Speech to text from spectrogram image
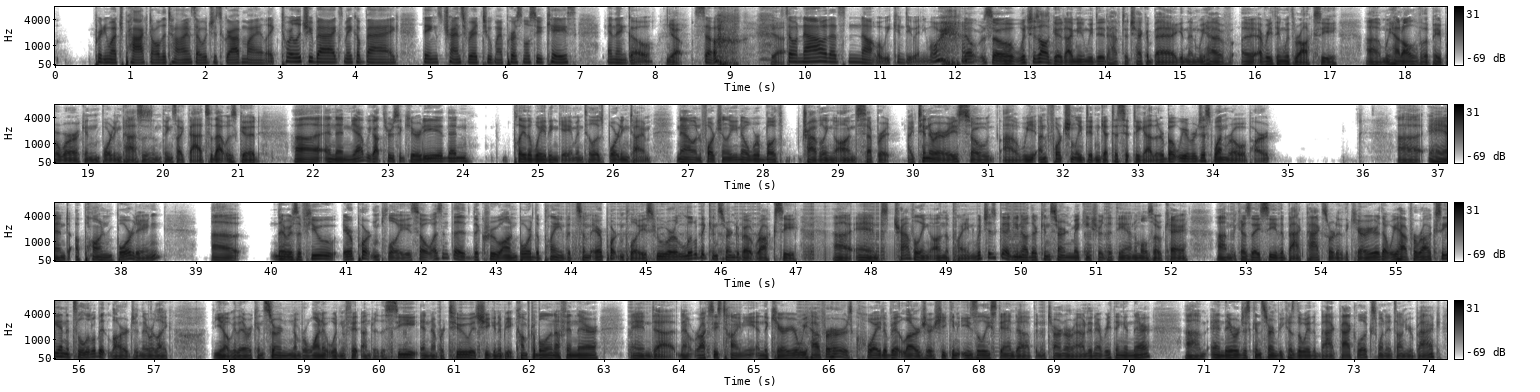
pretty much packed all the time. So I would just grab my like toiletry bags, makeup bag, things, transfer it to my personal suitcase, and then go. Yeah, So, yeah. so now that's not what we can do anymore. no, so which is all good. I mean, we did have to check a bag, and then we have uh, everything with Roxy. Um, we had all of the paperwork and boarding passes and things like that, so that was good. Uh, and then yeah, we got through security, and then play the waiting game until it's boarding time. Now, unfortunately, you know, we're both traveling on separate itineraries, so uh, we unfortunately didn't get to sit together, but we were just one row apart. Uh, and upon boarding, uh, there was a few airport employees, so it wasn't the the crew on board the plane, but some airport employees who were a little bit concerned about Roxy uh, and traveling on the plane, which is good. You know, they're concerned making sure that the animal's okay um, because they see the backpack, sort of the carrier that we have for Roxy, and it's a little bit large, and they were like. You know, they were concerned. Number one, it wouldn't fit under the seat, and number two, is she going to be comfortable enough in there? And uh, now Roxy's tiny, and the carrier we have for her is quite a bit larger. She can easily stand up and turn around and everything in there. Um, and they were just concerned because the way the backpack looks when it's on your back,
